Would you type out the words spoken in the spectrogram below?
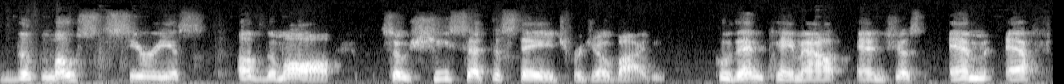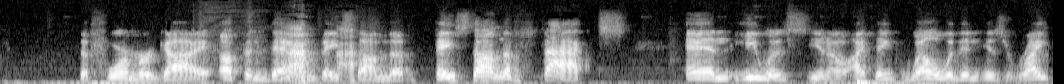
the most serious of them all. So she set the stage for Joe Biden who then came out and just MF'd the former guy up and down based on the based on the facts. And he was, you know, I think well within his right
